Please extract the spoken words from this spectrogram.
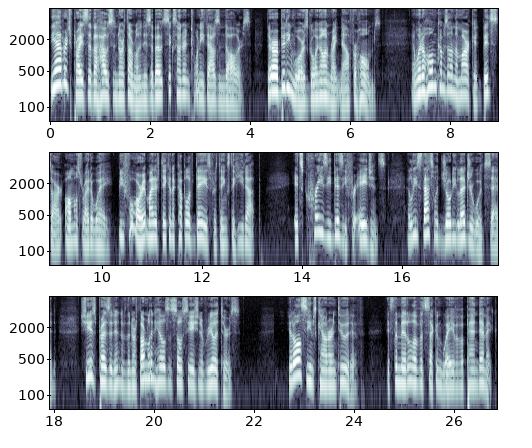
The average price of a house in Northumberland is about $620,000. There are bidding wars going on right now for homes. And when a home comes on the market, bids start almost right away. Before, it might have taken a couple of days for things to heat up. It's crazy busy for agents. At least that's what Jody Ledgerwood said. She is president of the Northumberland Hills Association of Realtors. It all seems counterintuitive. It's the middle of a second wave of a pandemic.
